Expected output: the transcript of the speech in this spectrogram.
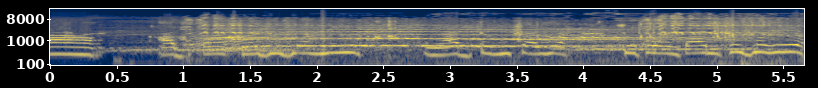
આજ તો ખોજી જમી યાદ તો નિકાલ્યા છૂટવાનો ટાઈમ થઈ ગયો છે.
